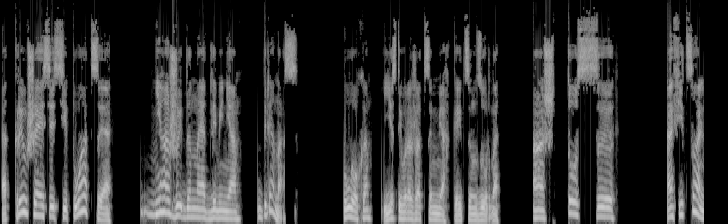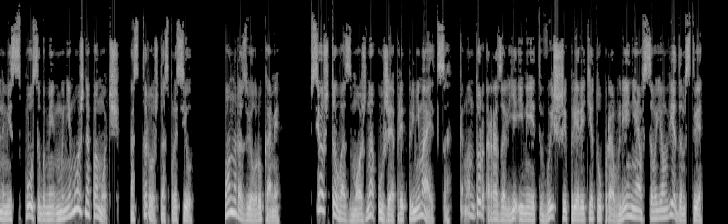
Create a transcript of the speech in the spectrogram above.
Открывшаяся ситуация неожиданная для меня, для нас. Плохо, если выражаться мягко и цензурно. А что с э, официальными способами мне можно помочь? Осторожно спросил. Он развел руками. Все, что возможно, уже предпринимается. Командор Розалье имеет высший приоритет управления в своем ведомстве.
